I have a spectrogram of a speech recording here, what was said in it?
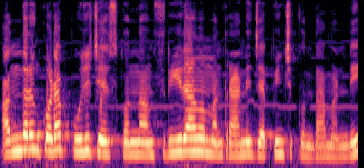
అందరం కూడా పూజ చేసుకుందాం శ్రీరామ మంత్రాన్ని జపించుకుందామండి.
